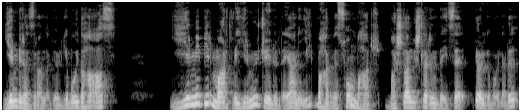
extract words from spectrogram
21 Haziran'da gölge boyu daha az. 21 Mart ve 23 Eylül'de yani ilkbahar ve sonbahar başlangıçlarında ise gölge boyları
